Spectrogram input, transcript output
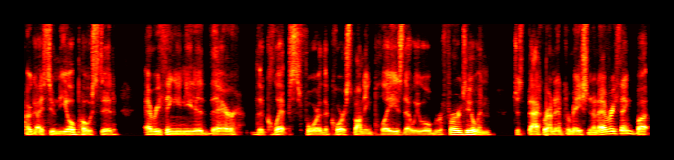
our guy Sunil posted everything you needed there, the clips for the corresponding plays that we will refer to and just background information on everything. But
